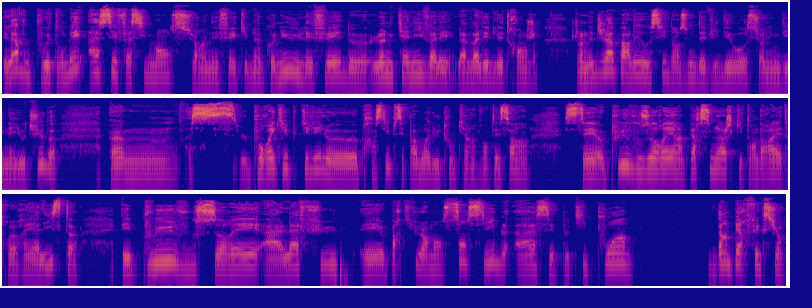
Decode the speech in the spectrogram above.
et là vous pouvez tomber assez facilement sur un effet qui est bien connu, l'effet de l'Uncanny Valley, la vallée de l'étrange. J'en ai déjà parlé aussi dans une des vidéos sur LinkedIn et YouTube. Euh, pour récapituler le principe, c'est pas moi du tout qui ai inventé ça, hein. c'est euh, plus vous aurez un personnage qui tendra à être réaliste, et plus vous serez à l'affût et particulièrement sensible à ces petits points d'imperfection.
